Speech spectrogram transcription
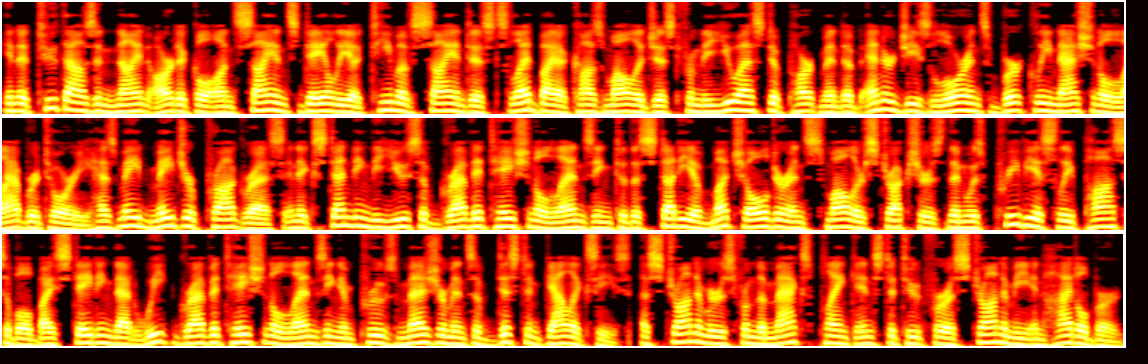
In a 2009 article on Science Daily, a team of scientists led by a cosmologist from the U.S. Department of Energy's Lawrence Berkeley National Laboratory has made major progress in extending the use of gravitational lensing to the study of much older and smaller structures than was previously previously possible by stating that weak gravitational lensing improves measurements of distant galaxies. Astronomers from the Max Planck Institute for Astronomy in Heidelberg,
